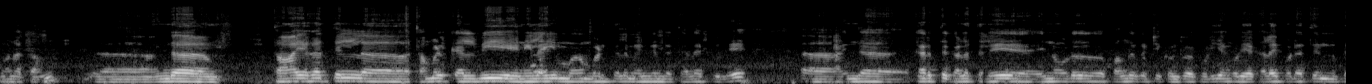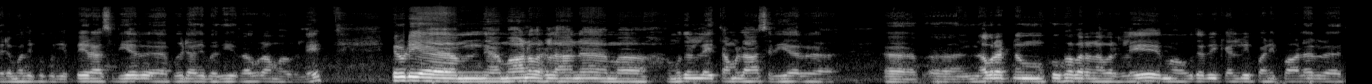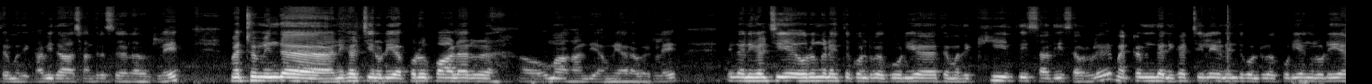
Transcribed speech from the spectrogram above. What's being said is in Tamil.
வணக்கம். இந்த தாயகத்தில் தமிழ் கல்வி நிலையும் மேம்படுத்தலும் என்கின்ற தலைப்பிலே இந்த கருத்து களத்திலே என்னோடு பங்கு பெற்றி கொண்டிருக்கக்கூடிய எங்களுடைய கலைப்படத்தின் பெருமதிப்புக்குரிய பேராசிரியர் பீடாதிபதி ரகுராம் அவர்களே. என்னுடைய மாணவர்களான ம- முதுநிலை தமிழ் ஆசிரியர் நவரத்னம் குகவரன் அவர்களே ம- உதவி கல்வி பணிப்பாளர் திருமதி கவிதா சந்திரசேகர் அவர்களே மற்றும் இந்த நிகழ்ச்சியினுடைய பொறுப்பாளர் உமாகாந்தி உமா காந்தி அம்மையார் அவர்களே இந்த நிகழ்ச்சியை ஒருங்கிணைத்து கொண்டிருக்கக்கூடிய திருமதி கீர்த்தி சதீஷ் அவர்களே மற்றும் இந்த நிகழ்ச்சியிலே இணைந்து கொண்டிருக்கக்கூடிய எங்களுடைய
